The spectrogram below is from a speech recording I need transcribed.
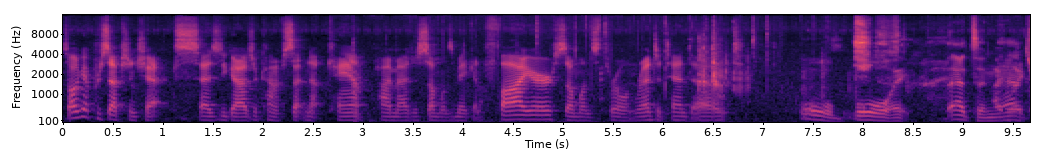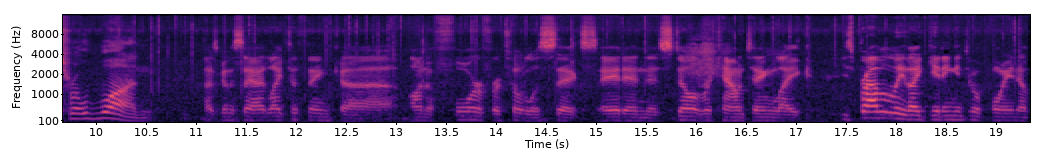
so I'll get perception checks as you guys are kind of setting up camp. I imagine someone's making a fire, someone's throwing rent a tent out. Oh boy, that's a like- natural one. I was gonna say I'd like to think uh, on a four for a total of six, Aodhan is still recounting like he's probably like getting into a point of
